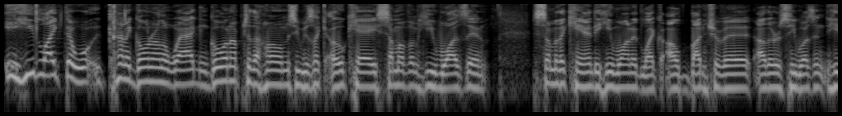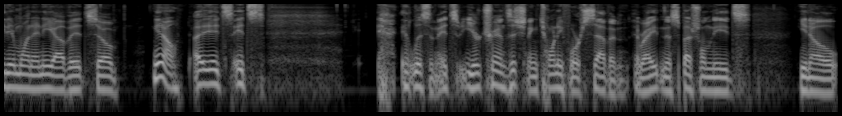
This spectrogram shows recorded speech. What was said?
He liked the kind of going around the wagon, going up to the homes. He was like, okay. Some of them he wasn't. Some of the candy he wanted like a bunch of it. Others he wasn't. He didn't want any of it. So you know, uh, it's it's. It, listen, it's you're transitioning twenty four seven, right? In the special needs, you know,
